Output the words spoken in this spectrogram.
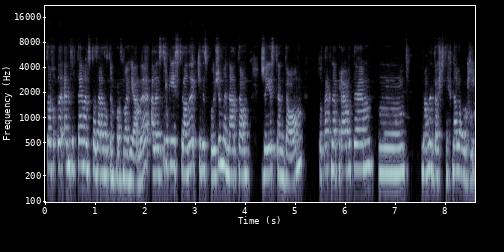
to entertainment, to zaraz o tym porozmawiamy, ale z drugiej strony, kiedy spojrzymy na to, że jest ten dom, to tak naprawdę mm, mamy dość technologii,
